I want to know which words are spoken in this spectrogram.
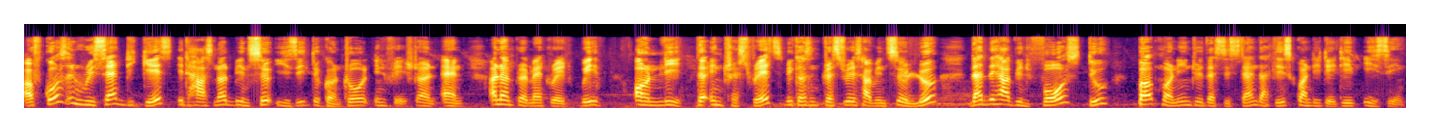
Of course, in recent decades, it has not been so easy to control inflation and unemployment rate with only the interest rates because interest rates have been so low that they have been forced to pump money into the system that is quantitative easing.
